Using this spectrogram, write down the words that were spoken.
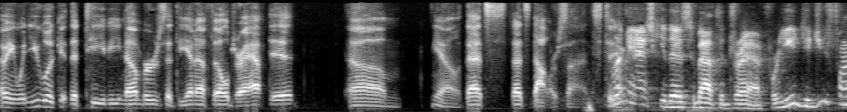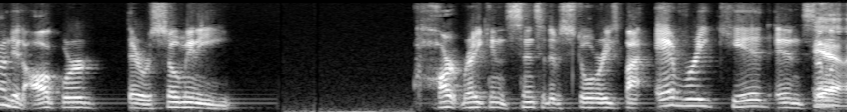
I mean, when you look at the TV numbers that the NFL draft did, um, you know, that's that's dollar signs too. Let me ask you this about the draft. Were you did you find it awkward? There were so many heartbreaking, sensitive stories by every kid, and some yeah.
